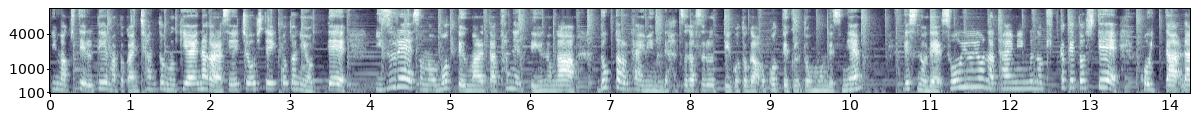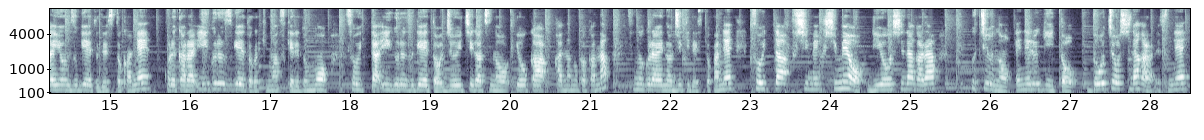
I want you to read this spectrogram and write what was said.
今来てるテーマとかにちゃんと向き合いながら成長していくことによっていずれその持って生まれた種っていうのがどっかのタイミングで発芽するっていうことが起こってくると思うんですね。ですのでそういうようなタイミングのきっかけとしてこういったライオンズゲートですとかねこれからイーグルズゲートが来ますけれどもそういったイーグルズゲート11月の8日か7日かなそのぐらいの時期ですとかねそういった節目節目を利用しながら宇宙のエネルギーと同調しながらですね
